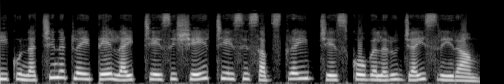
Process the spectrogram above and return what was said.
మీకు నచ్చినట్లయితే లైక్ చేసి షేర్ చేసి సబ్స్క్రైబ్ చేసుకోగలరు. జై శ్రీరామ్.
